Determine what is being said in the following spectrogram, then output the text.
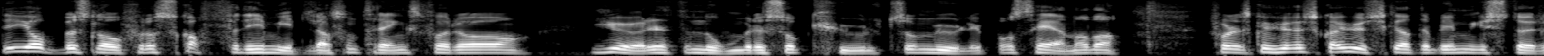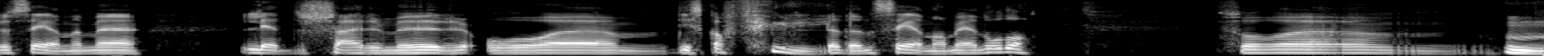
det jobbes nå for å skaffe de midla som trengs for å gjøre dette nummeret så kult som mulig på scenen, da. For du skal, skal huske at det blir mye større scene med LED-skjermer, og eh, de skal fylle den scenen med noe, da. Så eh, Mm.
